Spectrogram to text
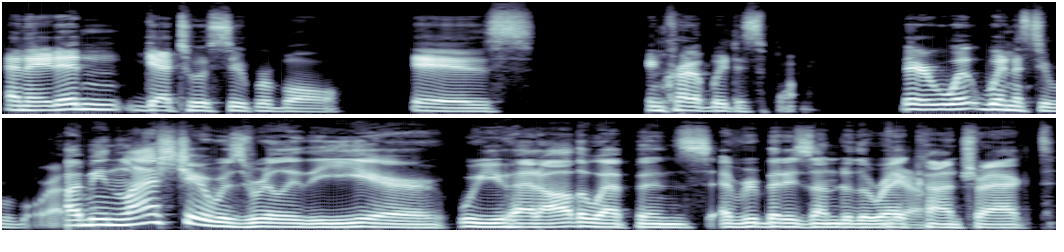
and they didn't get to a Super Bowl is incredibly disappointing. They w- win a Super Bowl, right? I mean, last year was really the year where you had all the weapons. Everybody's under the right Yeah. contract.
